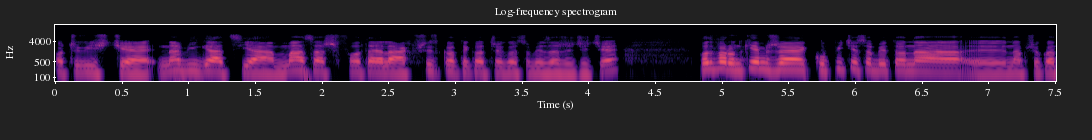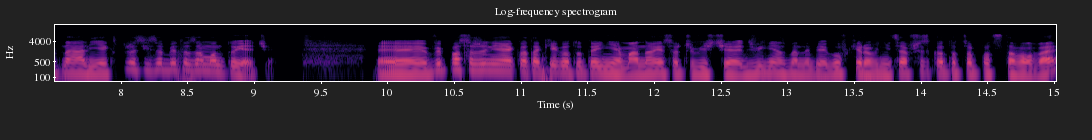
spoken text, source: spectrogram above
oczywiście nawigacja, masaż w fotelach, wszystko tylko czego sobie zażyczycie. Pod warunkiem, że kupicie sobie to na, y, na przykład na AliExpress i sobie to zamontujecie. E, Wyposażenia jako takiego tutaj nie ma. No jest oczywiście dźwignia zmiany biegów, kierownica, wszystko to co podstawowe.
